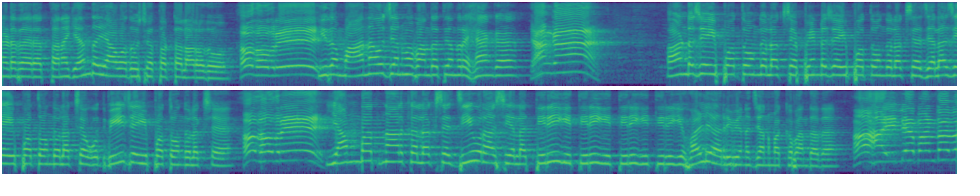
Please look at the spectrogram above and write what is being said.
ನಡೆದರ ತನಗೆಂದ ಯಾವ ದೋಷ ತೊಟ್ಟಲಾರದು? ಹೌದೌದ್ರಿ ಇದ ಮಾನವ ಜನ್ಮ ಬಂದತಿ ಅಂದ್ರೆ ಹೆಂಗ? ಹೆಂಗ? ಅಂಡಜ ಇಪ್ಪತ್ತೊಂದು ಲಕ್ಷ ಪಿಂಡಜ ಇಪ್ಪತ್ತೊಂದು ಲಕ್ಷ ಜಲಜ ಇಪ್ಪತ್ತೊಂದು ಲಕ್ಷ ಉದ್ಬೀಜ ಇಪ್ಪತ್ತೊಂದು ಲಕ್ಷ. ಹೌದ್ ಹೌದ್ರಿ. ಎಂಬತ್ನಾಲ್ಕು ಲಕ್ಷ ಜೀವರಾಶಿ ಎಲ್ಲ ತಿರುಗಿ ತಿರುಗಿ ತಿರುಗಿ ತಿರುಗಿ ಹೊಳ್ಳಿ ಅರಿವಿನ ಜನ್ಮಕ್ಕೆ ಬಂದದ. ಇಲ್ಲೇ ಬಂದದ.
